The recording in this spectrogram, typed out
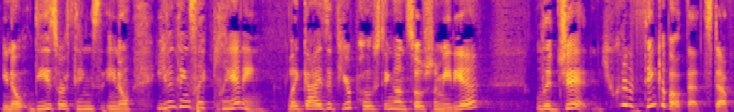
You know these are things you know even things like planning. Like guys if you're posting on social media legit, you got to think about that stuff.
